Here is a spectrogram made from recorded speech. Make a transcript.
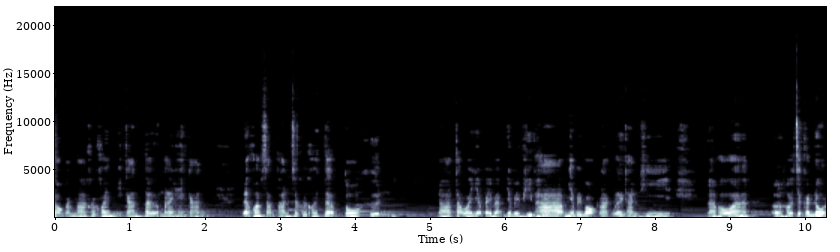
ส่องกันมา ค่อย ๆ มีการเติมอะไรให้กัน แล้วความสัมพันธ์จะค่อย ๆ เติบโตขึ้นนะแต่ว่าอย่าไปแบบอย่าไปพีพามอย่าไปบอกรักเลยทันที นะเพราะว่าเออเขาจะกระโดด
